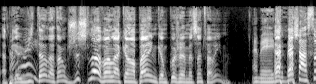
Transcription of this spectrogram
après Ah ouais? huit ans d'attente, juste là avant la campagne, comme quoi j'ai un médecin de famille. moi. Ah ben, t'es bien chanceux.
